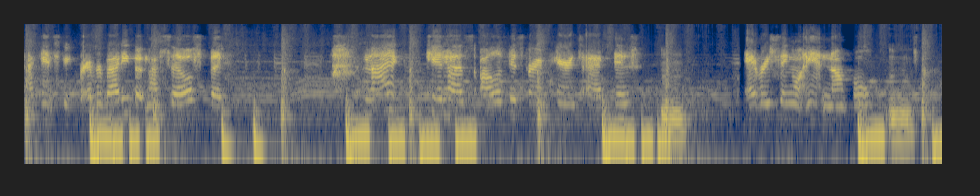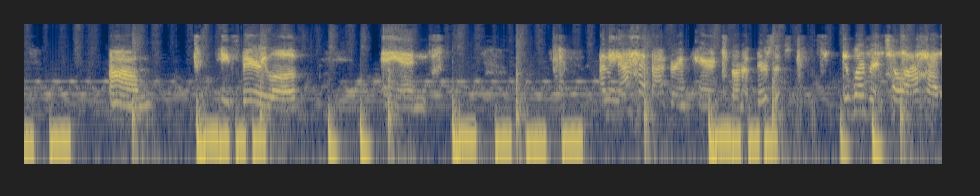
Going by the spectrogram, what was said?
I can't speak for everybody but myself, but my kid has all of his grandparents active, hmm every single aunt and uncle. hmm Um, he's very loved, and I mean, I had my grandparents growing up. There's a, it wasn't until I had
